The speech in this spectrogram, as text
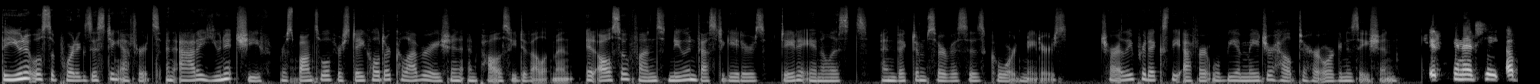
The unit will support existing efforts and add a unit chief responsible for stakeholder collaboration and policy development. It also funds new investigators, data analysts, and victim services coordinators. Charlie predicts the effort will be a major help to her organization. It's going to take a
